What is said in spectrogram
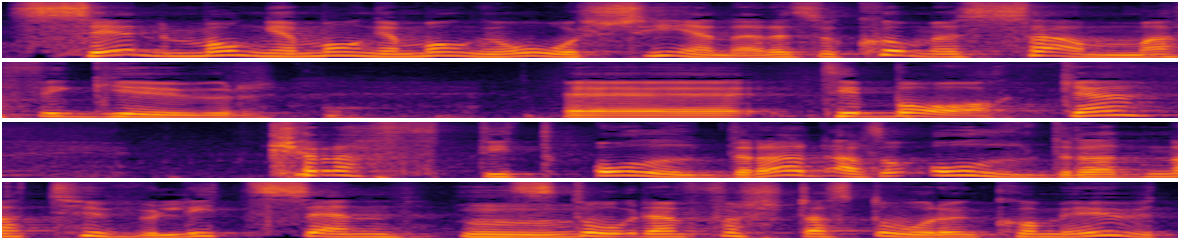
Sen många, många, många år senare så kommer samma figur uh, tillbaka kraftigt åldrad, alltså åldrad naturligt sen mm. den första storyn kom ut.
